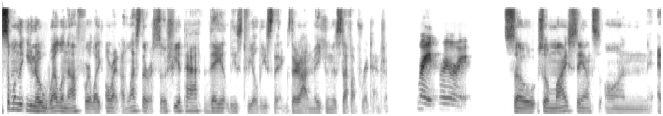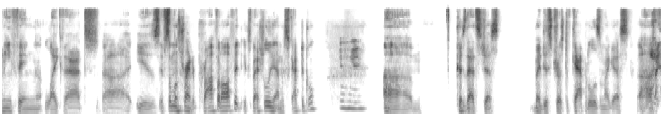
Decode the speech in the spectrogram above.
someone that you know well enough where like, all right, unless they're a sociopath, they at least feel these things. They're not making this stuff up for attention. Right, right, right. So, so my stance on anything like that uh, is if someone's trying to profit off it, especially, I'm skeptical. Mm-hmm. Um, because that's just my distrust of capitalism, I guess. Uh, yeah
